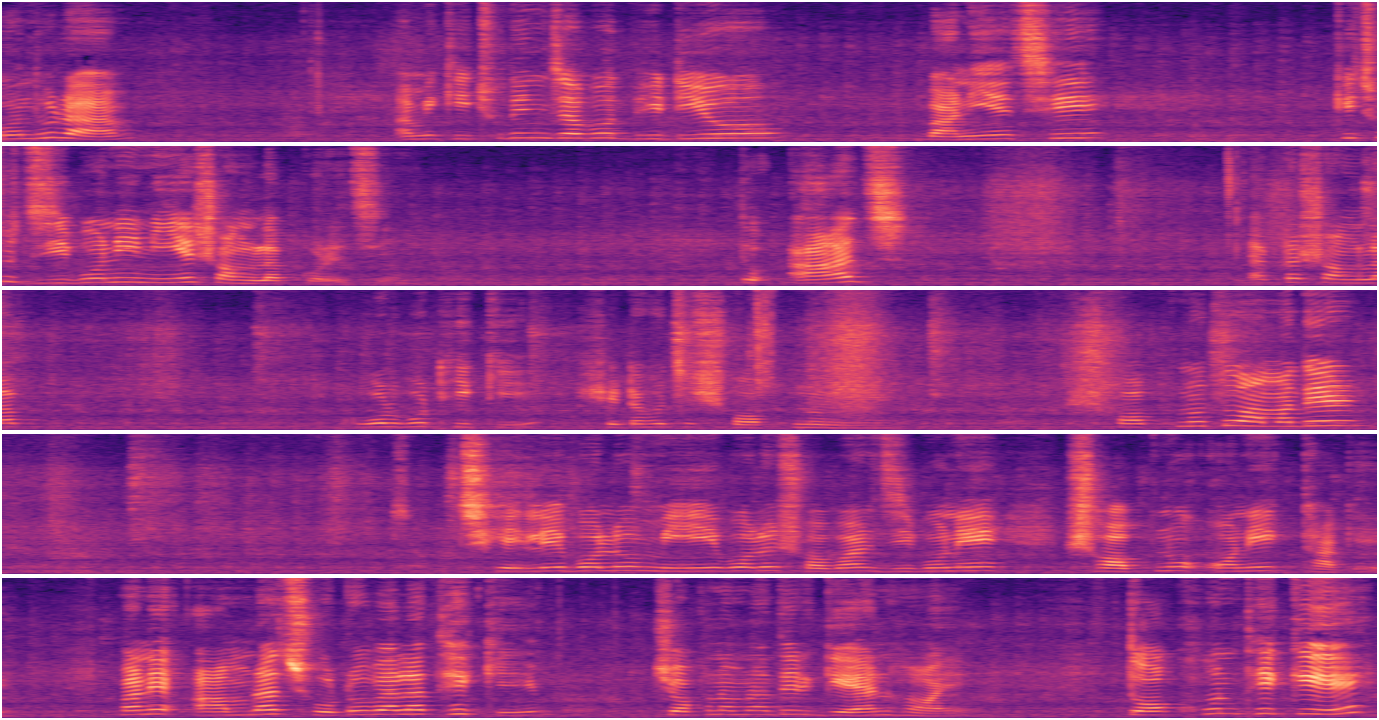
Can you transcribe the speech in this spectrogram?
বন্ধুরা, আমি কিছুদিন যাবৎ ভিডিও বানিয়েছি, কিছু জীবনী নিয়ে সংলাপ করেছি। তো আজ একটা সংলাপ করব ঠিকই, সেটা হচ্ছে স্বপ্ন নিয়ে। স্বপ্ন তো আমাদের ছেলে বলো, মেয়ে বলো, সবার জীবনে স্বপ্ন অনেক থাকে। মানে আমরা ছোটোবেলা থেকে যখন আমাদের জ্ঞান হয়, তখন থেকে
